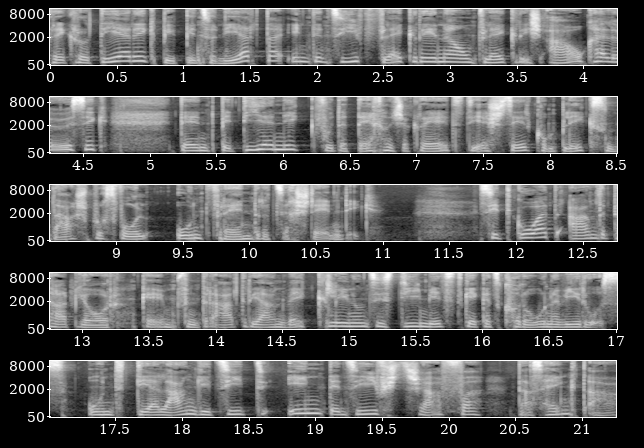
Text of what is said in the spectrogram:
Rekrutierung bei pensionierten Intensivpflegerinnen und Pflegern ist auch keine Lösung, denn die Bedienung der technischen Geräte die ist sehr komplex und anspruchsvoll und verändert sich ständig. Seit gut anderthalb Jahren kämpfen Adrian Weckerlin und sein Team jetzt gegen das Coronavirus. Und die lange Zeit intensivst zu arbeiten, das hängt an.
